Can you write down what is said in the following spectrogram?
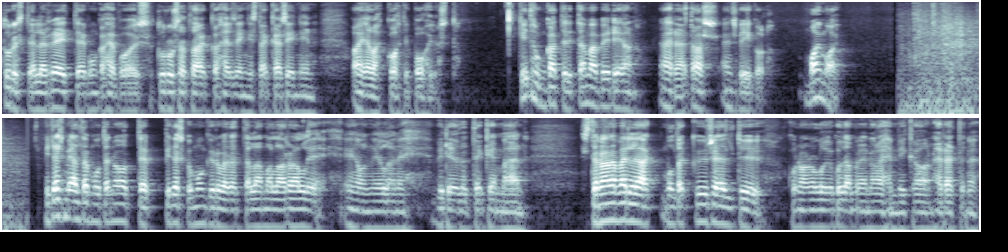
turisteille reittejä, kuinka he vois Turusta tai Helsingistä käsin niin ajella kohti pohjoista. Kiitos kun katselit tämän videon. Nähdään taas ensi viikolla. Moi moi! Mitäs mieltä muuten olette? Pitäisikö munkin ruveta tällä omalla ralli niin videota tekemään? Sitten on aina välillä multa kyselty, kun on ollut joku tämmöinen aihe, mikä on herättänyt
